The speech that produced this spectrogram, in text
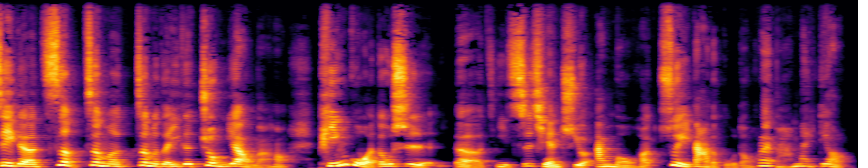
这个这这么这么的一个重要嘛，哈，苹果都是呃以之前持有安谋哈最大的股东，后来把它卖掉了，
